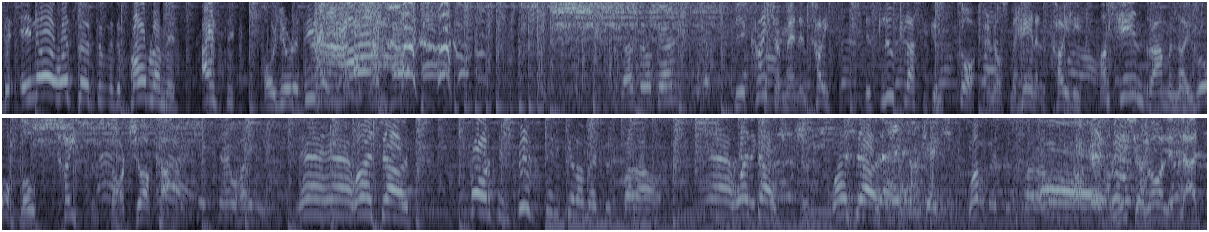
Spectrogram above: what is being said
the, you know what's the, the problem is? I6. Oh, you're a dealer. That's okay? The a caiinte men in tights is lú classic an Scott and nos mahéana agus hailí an ta drama na roichló tights den sort caha. Yeah, yeah, watch out. 14, 15 kilometers per hour. Yeah, watch out! Watch out! It's a hector kick. What? Oh. Mis rálib lads,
